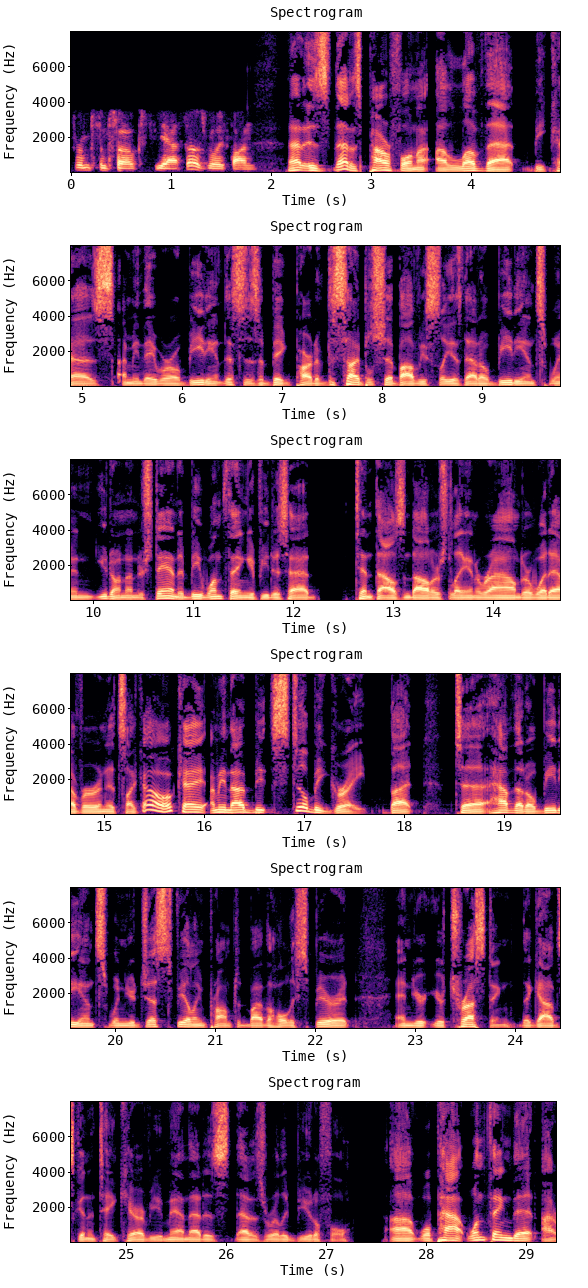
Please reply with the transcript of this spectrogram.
from some folks. Yeah, so that was really fun. That is that is powerful, and I, I love that because I mean they were obedient. This is a big part of discipleship. Obviously, is that obedience when you don't understand. It'd be one thing if you just had ten thousand dollars laying around or whatever, and it's like, oh, okay. I mean, that'd be still be great, but to have that obedience when you're just feeling prompted by the Holy Spirit and you're you're trusting that God's going to take care of you, man, that is that is really beautiful. Uh, well, Pat, one thing that I,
